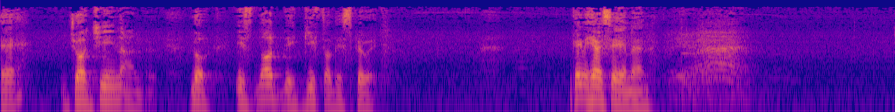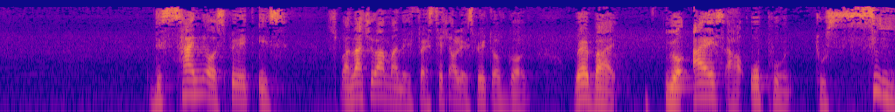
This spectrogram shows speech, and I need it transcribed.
eh, judging and no, it's not the gift of the Spirit. Can me hear say amen? amen. Discerning of spirit is supernatural manifestation of the Spirit of God, whereby your eyes are open to see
